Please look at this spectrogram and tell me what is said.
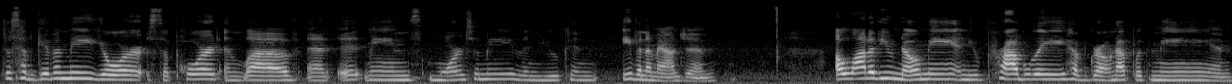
just have given me your support and love, and it means more to me than you can even imagine. A lot of you know me, and you probably have grown up with me and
